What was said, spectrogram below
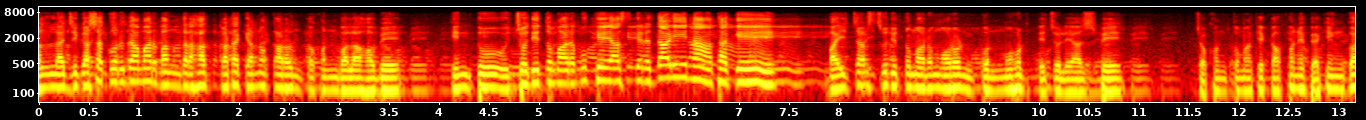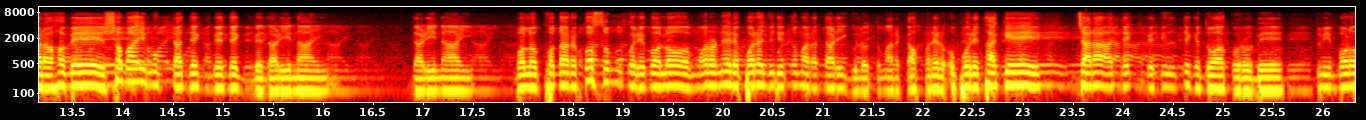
আল্লাহ জিজ্ঞাসা করবে, আমার বান্দার হাত কাটা কেন? কারণ তখন বলা হবে, কিন্তু যদি তোমার মুখে আজকের দাড়ি না থাকে, বাই চান্স যদি তোমার মরণ কোন মুহূর্তে চলে আসবে, যখন তোমাকে কাফনে প্যাকিং করা হবে, সবাই মুখটা দেখবে দেখবে, দাড়ি নাই দাড়ি নাই। বলো, খোদার কসম করে বলো, মরণের পরে যদি তোমার দাড়িগুলো তোমার কাফনের উপরে থাকে, যারা দেখবে, দিল থেকে দোয়া করবে। তুমি বড়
